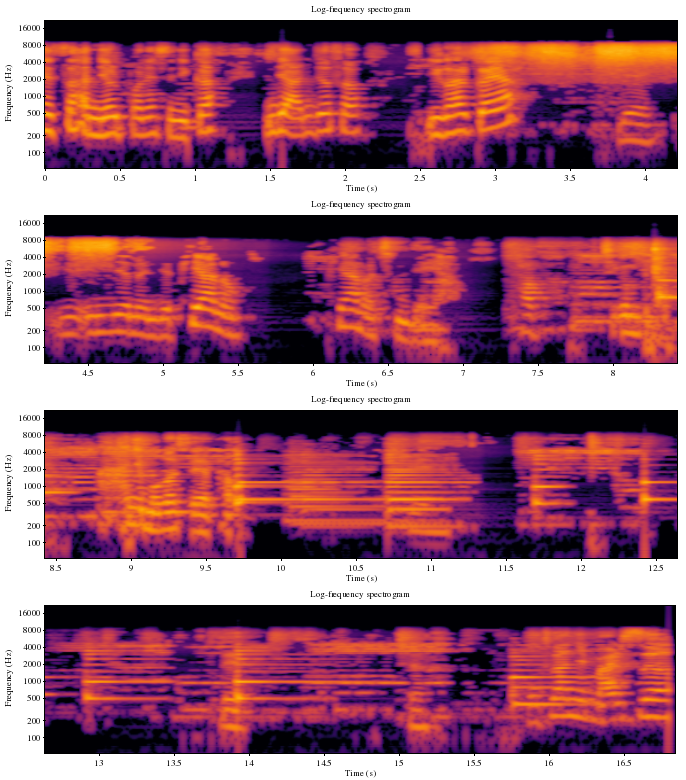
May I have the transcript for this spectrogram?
했어. 한 10번 했으니까. 이제 앉아서 이거 할 거야? 네, 이- 이제는 이제 피아노, 피아노 친대요. 밥, 지금 많이 먹었어요, 밥. 네. 네. 자, 목사님 말씀,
